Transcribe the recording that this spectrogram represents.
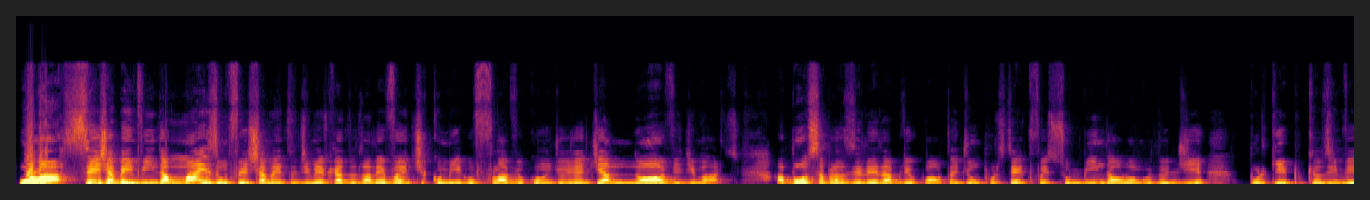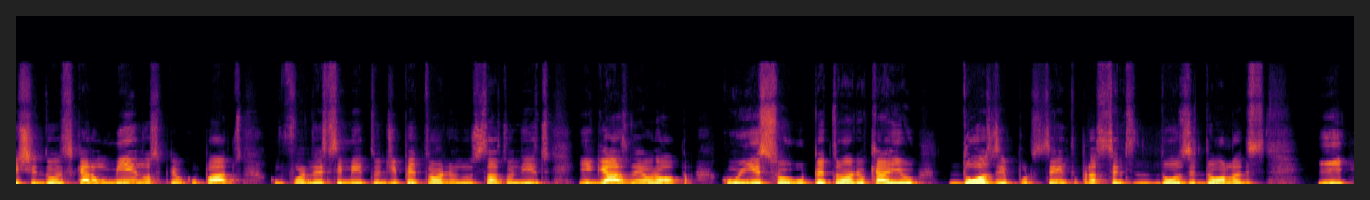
Olá, seja bem-vindo a mais um fechamento de mercado da Levante, comigo Flávio Conde. Hoje é dia 9 de março. A Bolsa Brasileira abriu com alta de 1%, foi subindo ao longo do dia. Por quê? Porque os investidores ficaram menos preocupados com fornecimento de petróleo nos Estados Unidos e gás na Europa. Com isso, o petróleo caiu 12% para 112 dólares e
